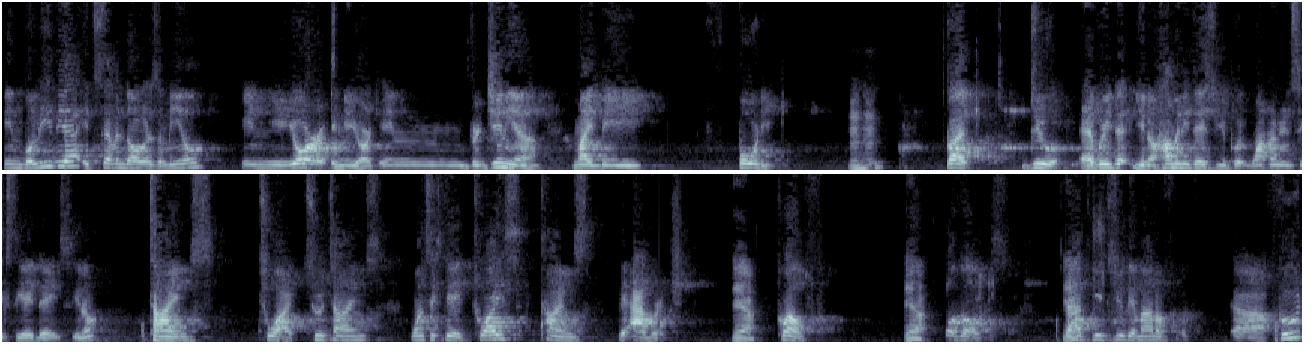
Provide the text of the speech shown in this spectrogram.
In Bolivia, it's seven dollars a meal. In New York, in New York, in Virginia, might be forty. Mhm. But do every day, you know, how many days do you put 168 days, you know, times twice, two times 168 twice times the average. Yeah. 12. Yeah. $12. Yeah. That gives you the amount of uh, food,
